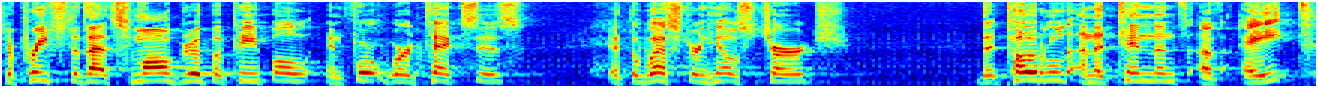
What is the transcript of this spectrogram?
to preach to that small group of people in Fort Worth, Texas, at the Western Hills Church, that totaled an attendance of eight,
